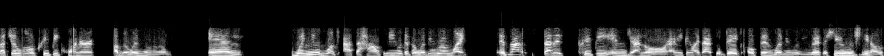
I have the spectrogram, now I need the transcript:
such a little creepy corner of the living room. And when you look at the house, when you look at the living room, like it's not that it's creepy in general or anything like that. It's a big open living room. There's a huge, you know,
